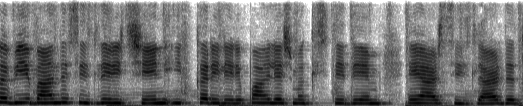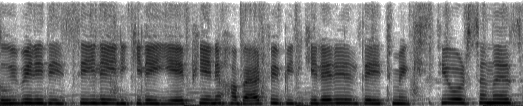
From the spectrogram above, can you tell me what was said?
Tabii ben de sizler için ilk kareleri paylaşmak istedim. Eğer sizler de Duy Beni dizisiyle ilgili yepyeni haber ve bilgiler elde etmek istiyorsanız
